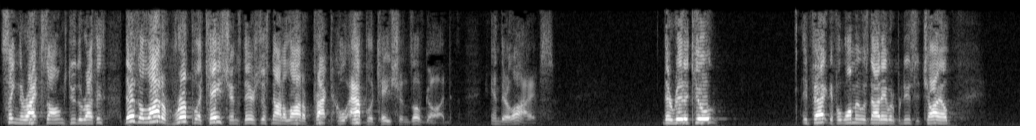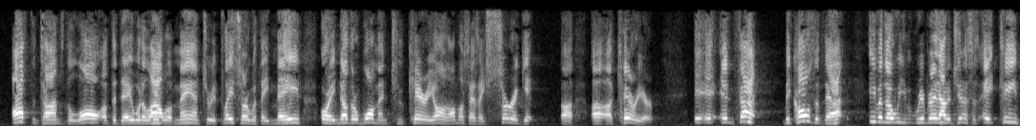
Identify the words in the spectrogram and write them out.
Sing the right songs, do the right things. There's a lot of replications. There's just not a lot of practical applications of God in their lives. They're ridiculed. In fact, if a woman was not able to produce a child, oftentimes the law of the day would allow a man to replace her with a maid or another woman to carry on, almost as a surrogate uh, uh, carrier. In fact, because of that, even though we read out of Genesis 18,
